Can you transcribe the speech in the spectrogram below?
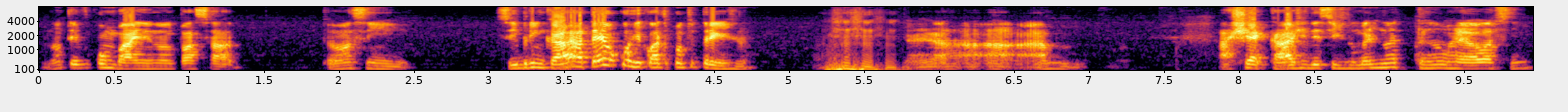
Não teve combine no ano passado. Então, assim, se brincar, até eu corri 4.3, né? É, a, a, a, a, checagem desses números não é tão real assim.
